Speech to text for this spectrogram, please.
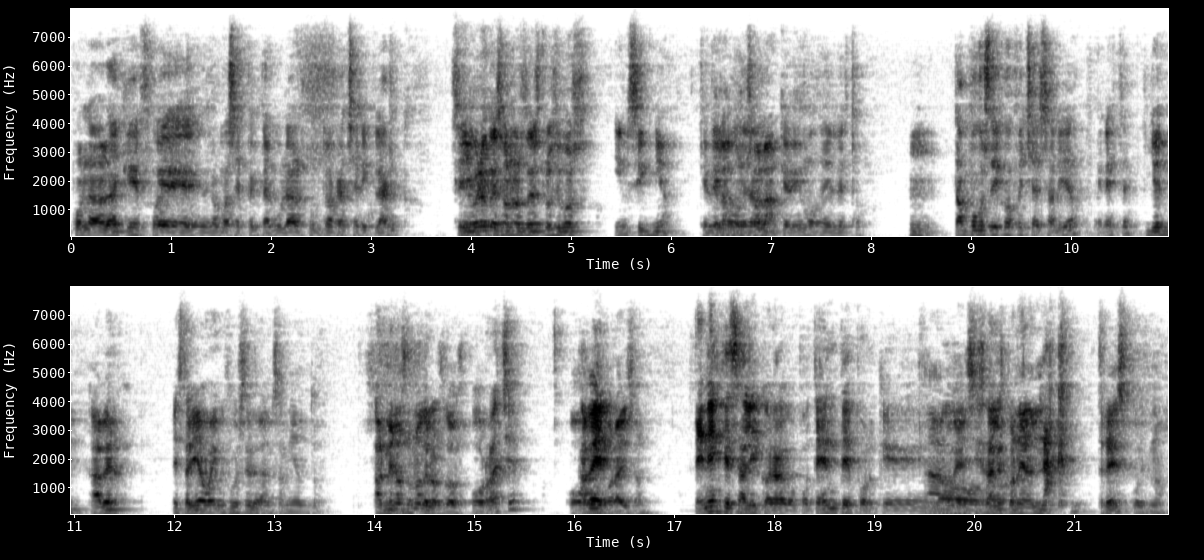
pues la verdad que fue de lo más espectacular junto a Ratchet y Clank. Sí, yo creo que son los dos exclusivos insignia que de la vimos de consola. que vimos del esto. Mm. Tampoco se dijo fecha de salida en este. Yo, a ver, estaría guay que fuese de lanzamiento. Al menos uno de los dos, o Ratchet o A ver. Horizon. Tenés que salir con algo potente porque. Ah, no- porque si sales con el NAC 3, pues no.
